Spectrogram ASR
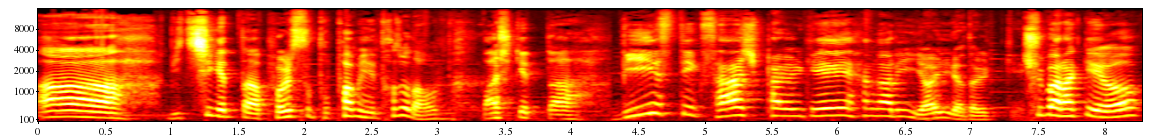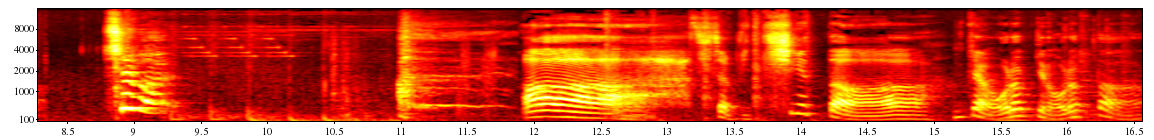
아 미치겠다. 벌써 도파민이 터져 나온다. 맛있겠다. 미스틱 48개 항아리 18개. 출발할게요. 출발! 아 진짜 미치겠다. 진짜 어렵긴 어렵다.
